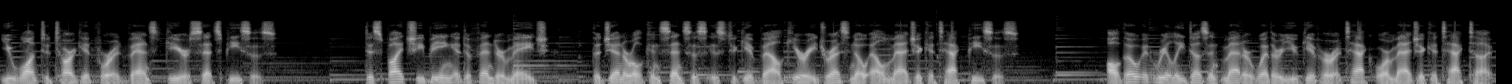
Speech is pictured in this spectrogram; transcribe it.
you want to target for advanced gear sets pieces. Despite she being a defender mage, the general consensus is to give Valkyrie Dress Noelle magic attack pieces. Although it really doesn't matter whether you give her attack or magic attack type.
